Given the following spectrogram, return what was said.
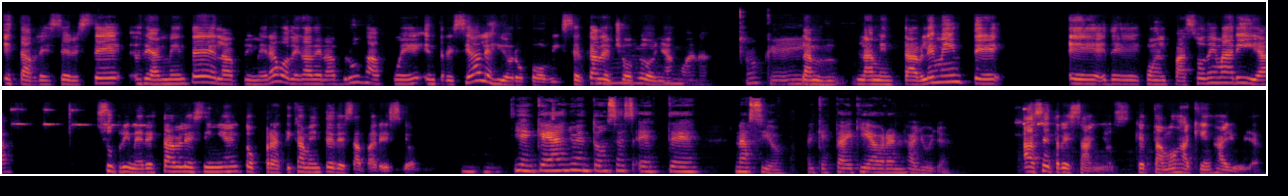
establecerse realmente la primera bodega de las brujas fue entre Ciales y Orocovi, cerca del chorro de Doña Mm. Juana. Ok. Lam- lamentablemente, eh, de, con el paso de María, su primer establecimiento prácticamente desapareció. ¿Y en qué año entonces este nació, el que está aquí ahora en Jayuya? Hace tres años que estamos aquí en Jayuya.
